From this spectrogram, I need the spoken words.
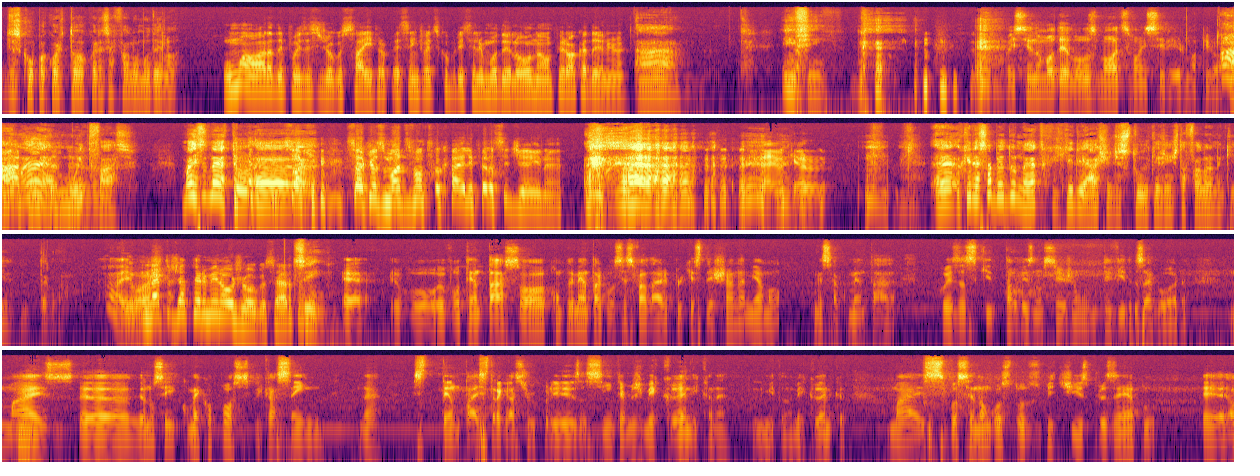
Desculpa, cortou quando você falou modelou. Uma hora depois desse jogo sair pra PC, a gente vai descobrir se ele modelou ou não a piroca dele, né? Ah. Enfim. o ensino modelou, os mods vão inserir uma piroca. Ah, ah mas é muito fácil. Mas, Neto. Uh... só, que, só, que, os mods vão trocar ele pelo CJ, né? é, eu quero. É, eu queria saber do Neto o que, que ele acha disso tudo que a gente tá falando aqui. Ah, o acho... Neto já terminou o jogo, certo? Sim. É, eu vou, eu vou tentar só complementar o que vocês falaram, porque se deixar na minha mão, começar a comentar coisas que talvez não sejam devidas agora. Mas hum. uh, eu não sei como é que eu posso explicar sem né, tentar estragar a surpresa, assim, em termos de mecânica, né? Limitando a mecânica. Mas se você não gostou dos BTs, por exemplo, é,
